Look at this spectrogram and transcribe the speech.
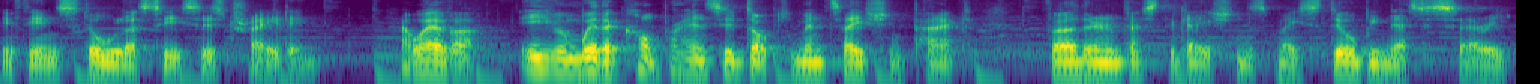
if the installer ceases trading. However, even with a comprehensive documentation pack, further investigations may still be necessary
